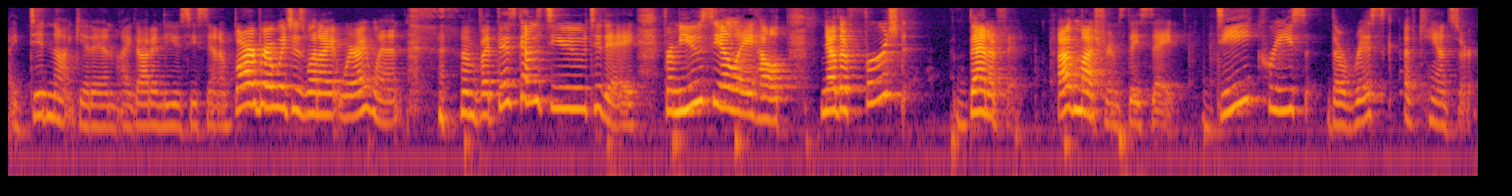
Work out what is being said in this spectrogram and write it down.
I did not get in. I got into UC Santa Barbara, which is when I where I went. but this comes to you today from UCLA Health. Now, the first benefit of mushrooms, they say, decrease the risk of cancer.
